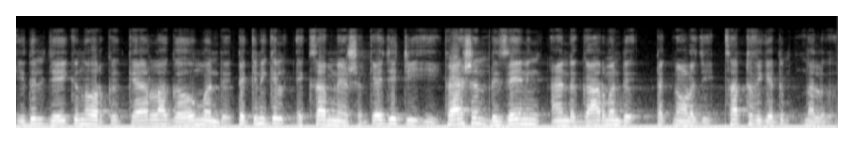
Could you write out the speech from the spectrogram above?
ഇതിൽ ജയിക്കുന്നവർക്ക് Kerala government technical examination K G T E fashion designing and garment technology സർട്ടിഫിക്കറ്റും നൽകും.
